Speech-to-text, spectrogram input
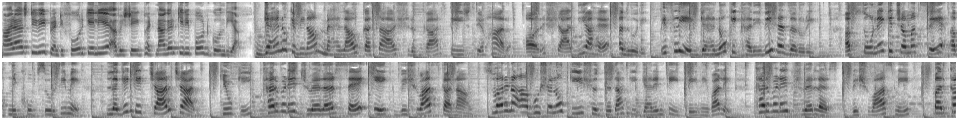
महाराष्ट्र टीवी 24 के लिए अभिषेक भटनागर की रिपोर्ट, गोंदिया। गहनों के बिना महिलाओं का साथ श्रृंगार, तीज त्योहार और शादियाँ है अधूरी। इसलिए गहनों की खरीदी है ज़रूरी। अब सोने की चमक से अपनी खूबसूरती में लगेंगे चार चाँद। क्योंकि खरवड़े ज्वेलर्स है एक विश्वास का नाम, स्वर्ण आभूषणों की शुद्धता की गारंटी देने वाले खरवड़े ज्वेलर्स विश्वास में परखा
